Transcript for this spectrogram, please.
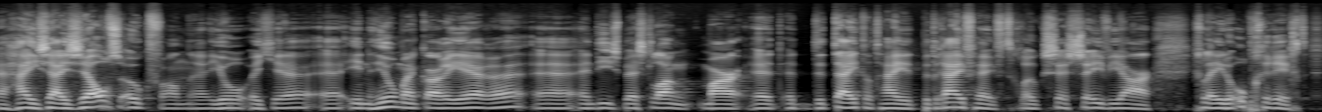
Eh, hij zei zelfs ook van eh, joh, weet je, in heel mijn carrière, en die is best lang, maar de tijd dat hij het bedrijf heeft, geloof ik zes, zeven jaar geleden opgericht,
